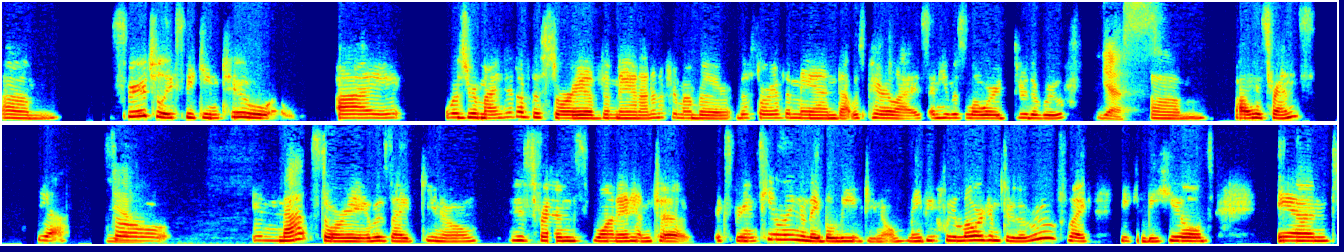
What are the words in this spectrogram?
um spiritually speaking too i was reminded of the story of the man i don't know if you remember the story of the man that was paralyzed and he was lowered through the roof yes. um by his friends. Yeah. So yeah. in that story it was like you know his friends wanted him to experience healing and they believed you know maybe if we lower him through the roof like he can be healed. And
